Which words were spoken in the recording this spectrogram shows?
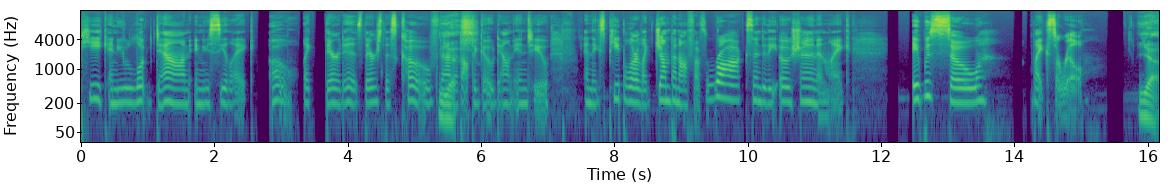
peek and you look down and you see like oh like there it is. There's this cove that i'm about to go down into. And these people are like jumping off of rocks into the ocean. And like it was so like surreal. Yeah.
